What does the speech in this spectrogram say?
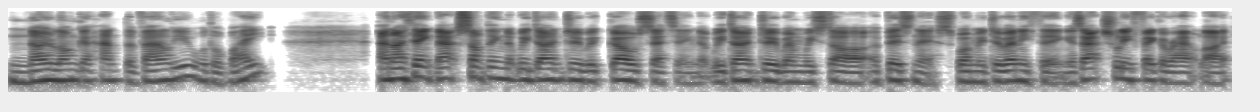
no longer had the value or the weight. And I think that's something that we don't do with goal setting, that we don't do when we start a business, when we do anything, is actually figure out like,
